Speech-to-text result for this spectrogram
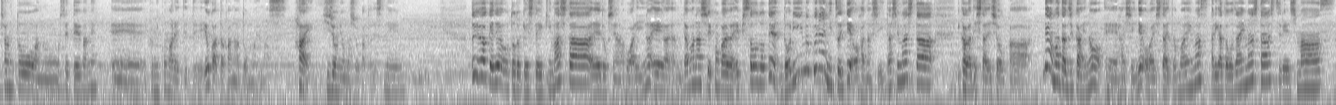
ちゃんとあの設定がね、えー、組み込まれててよかったかなと思います。はい。非常に面白かったですね。というわけでお届けしていきました、えー、独身アラフォアリーの映画無駄話。今回はエピソード10ドリームプランについてお話しいたしました。いかがでしたでしょうか？ではまた次回の、えー、配信でお会いしたいと思います。ありがとうございました。失礼します。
